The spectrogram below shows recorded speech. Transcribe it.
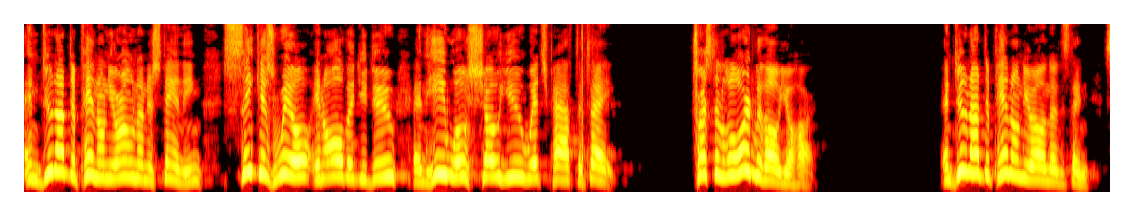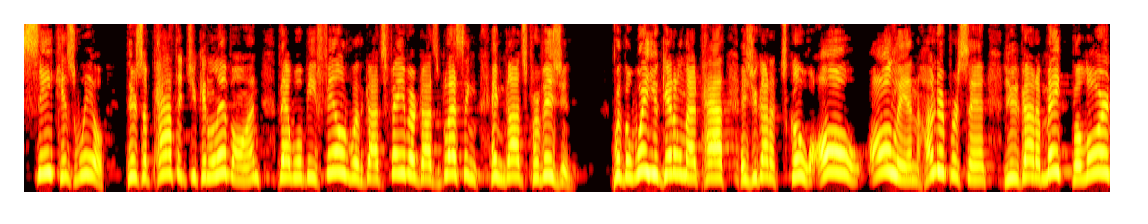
and do not depend on your own understanding. Seek His will in all that you do and He will show you which path to take. Trust in the Lord with all your heart. And do not depend on your own understanding. Seek His will. There's a path that you can live on that will be filled with God's favor, God's blessing, and God's provision. But the way you get on that path is you gotta go all, all in, 100%. You gotta make the Lord,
